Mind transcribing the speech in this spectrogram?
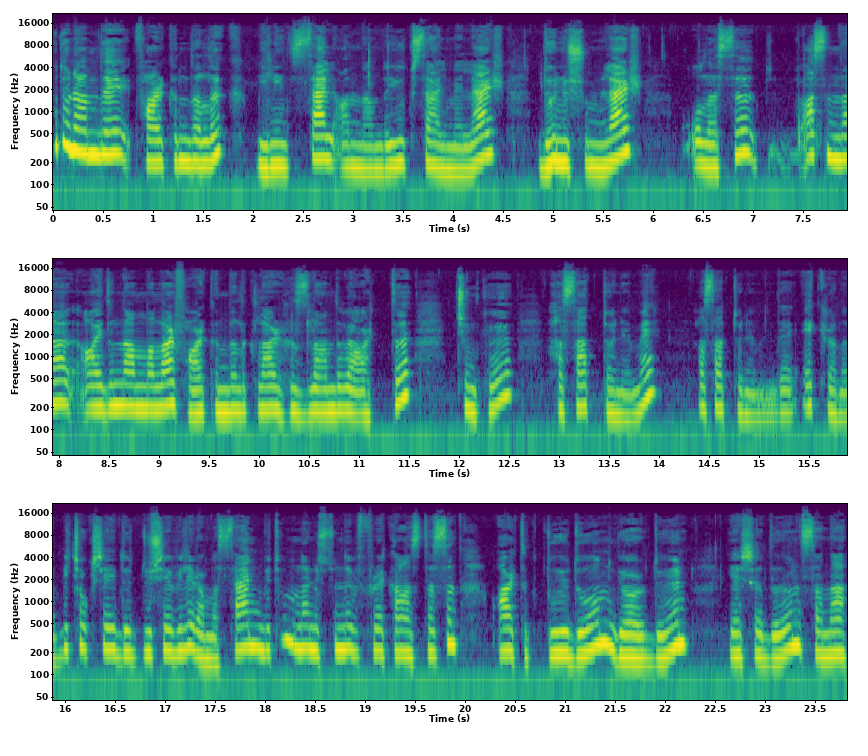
Bu dönemde farkındalık, bilinçsel anlamda yükselmeler, dönüşümler olası. Aslında aydınlanmalar, farkındalıklar hızlandı ve arttı. Çünkü hasat dönemi, hasat döneminde ekrana birçok şey düşebilir ama sen bütün bunların üstünde bir frekanstasın. Artık duyduğun, gördüğün, yaşadığın sana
